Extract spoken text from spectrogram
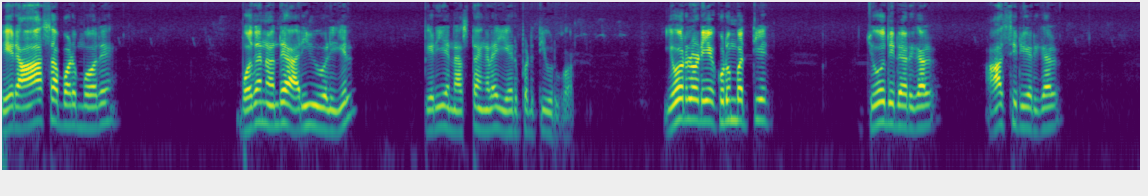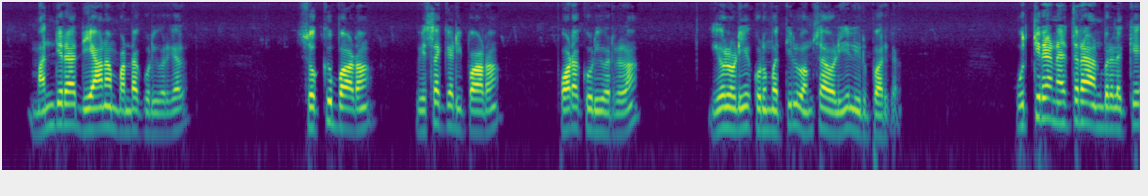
பேர் ஆசைப்படும் போது புதன் வந்து அறிவு வழியில் பெரிய நஷ்டங்களை ஏற்படுத்தி விடுவார். இவர்களுடைய குடும்பத்தில் ஜோதிடர்கள் ஆசிரியர்கள் மந்திர தியானம் பண்ணக்கூடியவர்கள் சொக்கு பாடம் விசக்கடி பாடம் போடக்கூடியவர்கள்லாம் இவளுடைய குடும்பத்தில் வம்சாவளியில் இருப்பார்கள். உத்திர நட்சத்திர அன்பர்களுக்கு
